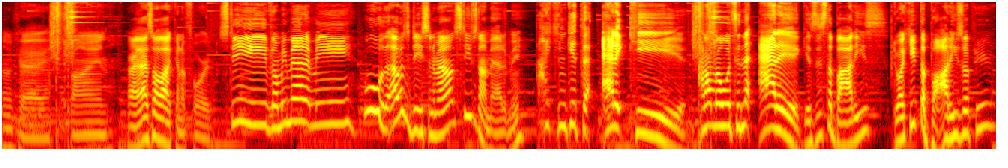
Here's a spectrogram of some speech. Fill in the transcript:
Okay, fine. All right, that's all I can afford. Steve, don't be mad at me. Ooh, that was a decent amount. Steve's not mad at me. I can get the attic key. I don't know what's in the attic. Is this the bodies? Do I keep the bodies up here?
